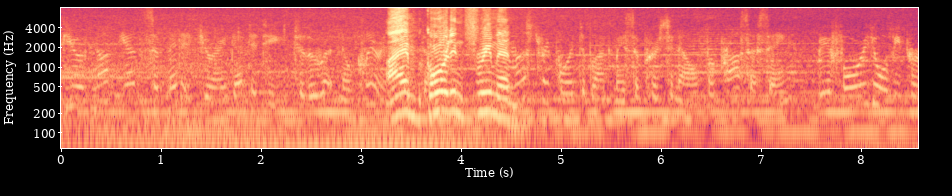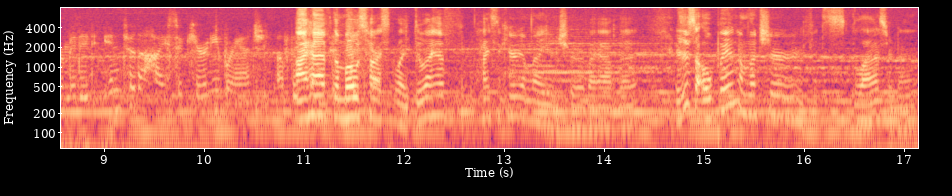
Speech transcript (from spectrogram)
If you have not yet submitted your identity to the retinal clearance I am Gordon You Freeman. must report to Black Mesa personnel for processing before you will be permitted into the high security branch of the I have the most high. system. Wait, do I have high security? I'm not even sure if I have that. Is this open? I'm not sure if it's glass or not.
